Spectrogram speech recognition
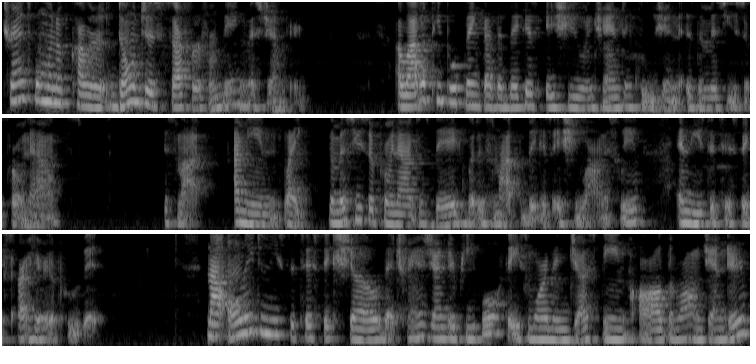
trans women of color don't just suffer from being misgendered. A lot of people think that the biggest issue in trans inclusion is the misuse of pronouns. It's not. I mean, like, the misuse of pronouns is big, but it's not the biggest issue, honestly. And these statistics are here to prove it. Not only do these statistics show that transgender people face more than just being called the wrong gender,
